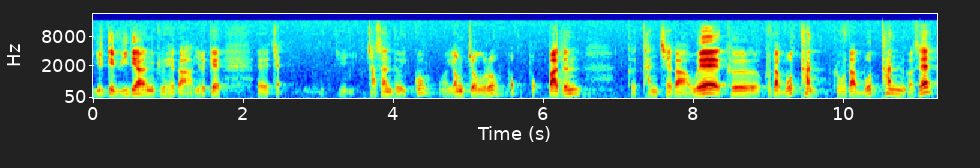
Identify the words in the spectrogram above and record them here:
이렇게 위대한 교회가 이렇게 자, 산도 있고 어, 영적으로 복, 복받은 그 단체가 왜 그 그보다 못한 그보다 못한 것에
